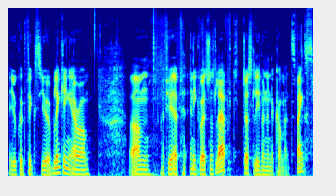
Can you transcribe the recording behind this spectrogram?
you could fix your blinking error. Um, if you have any questions left, just leave them in the comments. Thanks.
